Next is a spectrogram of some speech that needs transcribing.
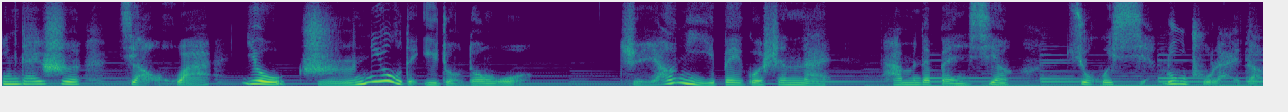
应该是狡猾又执拗的一种动物。只要你一背过身来，他们的本性就会显露出来的。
